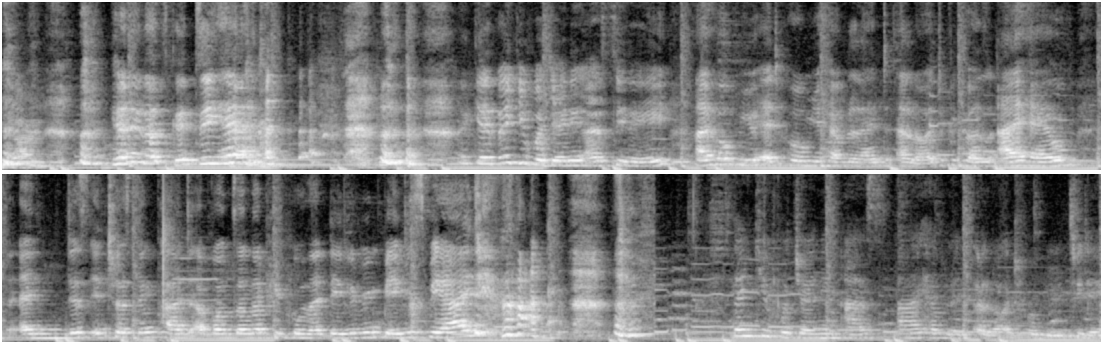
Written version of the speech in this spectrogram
Yeah, that's good to hear. okay, thank you for joining us today. I hope you at home you have learned a lot because I have. And just interesting part about other people that they're leaving babies behind. For joining us. I have learned a lot from you today.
